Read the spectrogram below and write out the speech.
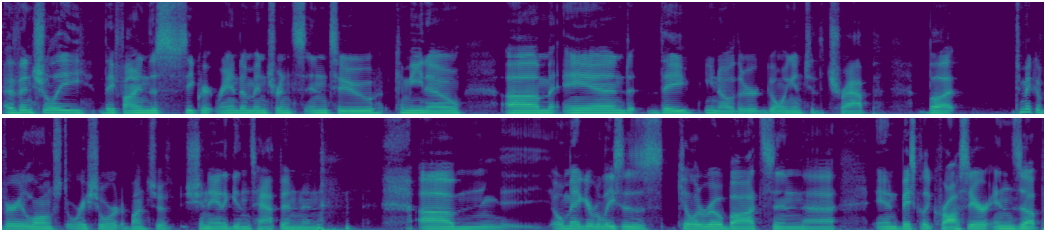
eventually they find this secret random entrance into Kamino, um, and they, you know, they're going into the trap. But to make a very long story short, a bunch of shenanigans happen and. um, Omega releases killer robots and uh, and basically Crosshair ends up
